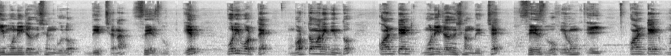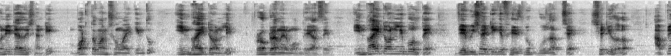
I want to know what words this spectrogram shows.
এই মনিটাইজেশনগুলো দিচ্ছে না ফেসবুক এর পরিবর্তে বর্তমানে কিন্তু কন্টেন্ট মনিটাইজেশন দিচ্ছে ফেসবুক এবং এই কন্টেন্ট মনিটাইজেশনটি বর্তমান সময় কিন্তু ইনভাইট অনলি প্রোগ্রামের মধ্যে আছে। ইনভাইট অনলি বলতে যে বিষয়টিকে ফেসবুক বোঝাচ্ছে, সেটি হলো আপনি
